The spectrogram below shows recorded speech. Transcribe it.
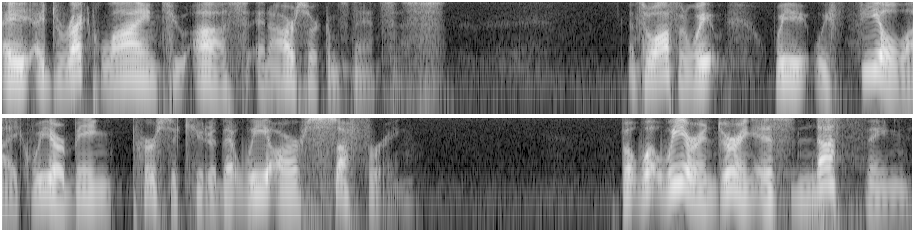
a, a direct line to us and our circumstances. And so often we, we, we feel like we are being persecuted, that we are suffering. But what we are enduring is nothing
